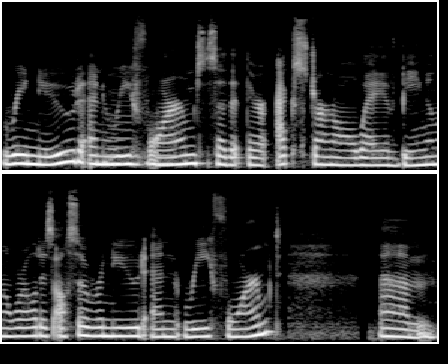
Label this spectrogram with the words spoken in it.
renewed and mm-hmm. reformed so that their external way of being in the world is also renewed and reformed um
